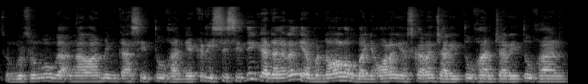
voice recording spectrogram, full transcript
sungguh-sungguh nggak ngalamin kasih Tuhan. Ya krisis ini kadang-kadang ya menolong. Banyak orang yang sekarang cari Tuhan cari Tuhan.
